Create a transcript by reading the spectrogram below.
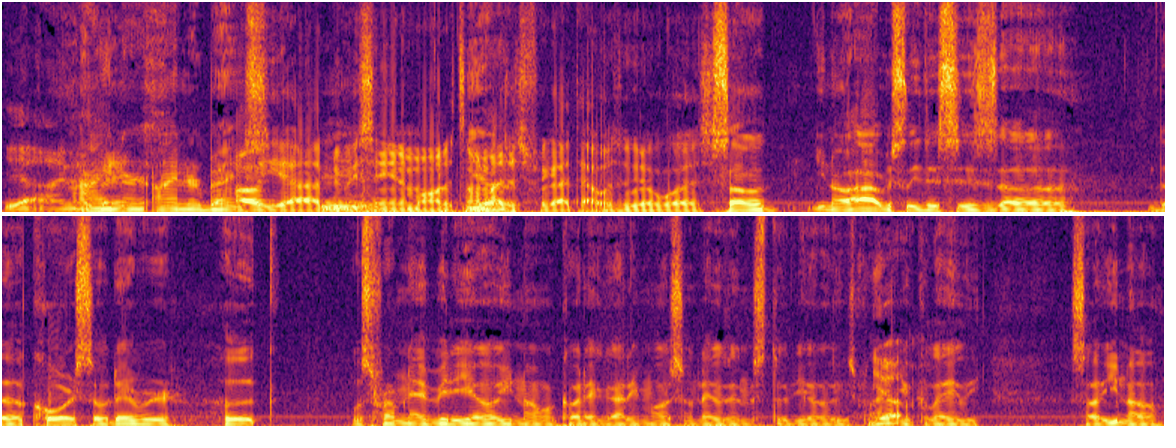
Yeah, I know. Einer, Bankz. Einer Bankz. Oh yeah, I do Yeah. be seeing him all the time. I just forgot that was who that was. So you know, obviously, this is uh the chorus or whatever hook was from that video. You know, when Kodak got emotional, they was in the studio. He was playing Yeah. ukulele. So you know,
